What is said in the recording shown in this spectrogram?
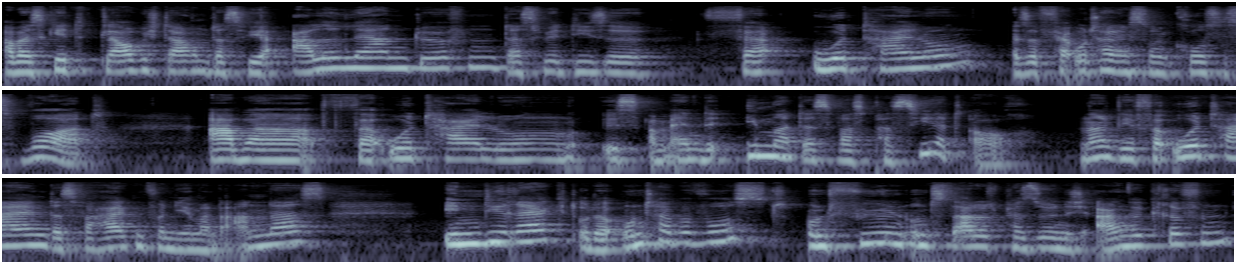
Aber es geht, glaube ich, darum, dass wir alle lernen dürfen, dass wir diese Verurteilung, also Verurteilung ist so ein großes Wort, aber Verurteilung ist am Ende immer das, was passiert auch. Ne? Wir verurteilen das Verhalten von jemand anders indirekt oder unterbewusst und fühlen uns dadurch persönlich angegriffen.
